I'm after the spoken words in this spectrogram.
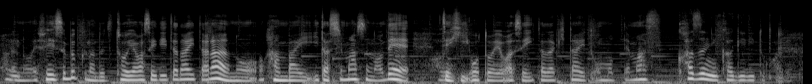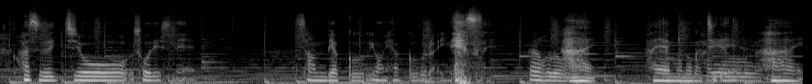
はい。あの Facebook などで問い合わせていただいたらあの販売いたしますので、はい。ぜひお問い合わせいただきたいと思ってます。数に限りとかある。んですか数一応そうですね。300400ぐらいですね。なるほど、はい。早い者勝ちで。はい。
